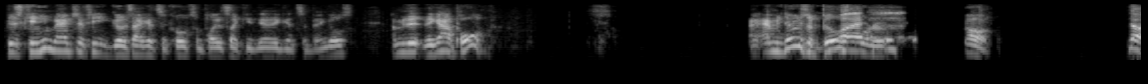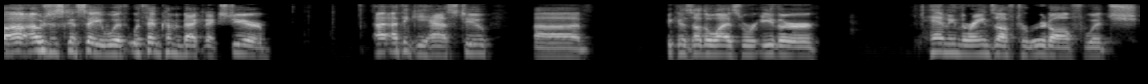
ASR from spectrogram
Because can you imagine if he goes out against the Colts and plays like he did against the Bengals? I mean, they, they got to pull him. I, I mean, there was a Bills Well, I- corner. Oh, No, I, I was just gonna say with with him coming back next year, I, I think he has to, uh, because otherwise we're either handing the reins off to Rudolph, which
